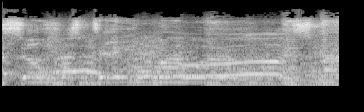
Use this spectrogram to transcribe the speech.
So today my world is mine.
